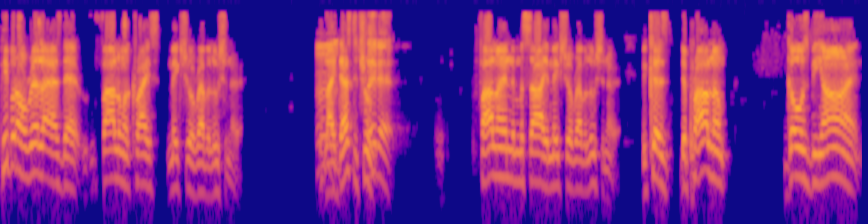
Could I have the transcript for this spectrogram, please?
people don't realize that following Christ makes you a revolutionary. Mm. Like that's the Say truth. that. Following the Messiah makes you a revolutionary because the problem goes beyond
